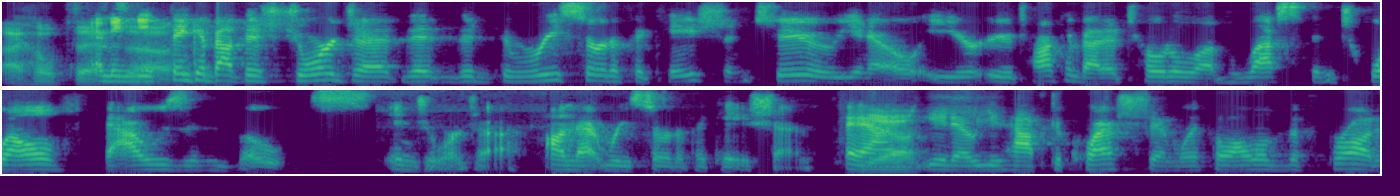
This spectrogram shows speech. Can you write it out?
I hope that. I mean, you uh, think about this Georgia, the, the, the recertification too. You know, you're you're talking about a total of less than twelve thousand votes in Georgia on that recertification, and yeah. you know, you have to question with all of the fraud.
